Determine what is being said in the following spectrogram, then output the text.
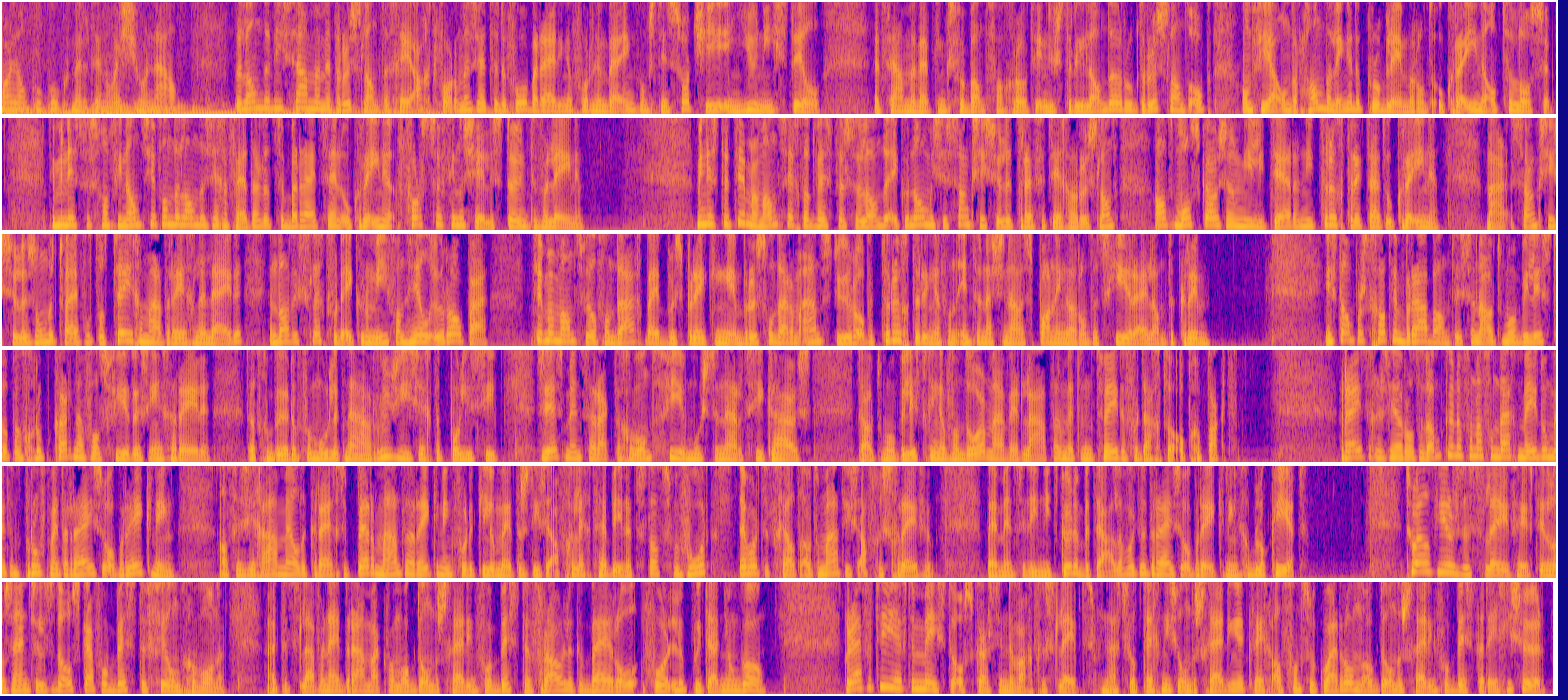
Marjan Koekoek met het NOS-journaal. De landen die samen met Rusland de G8 vormen... zetten de voorbereidingen voor hun bijeenkomst in Sochi in juni stil. Het samenwerkingsverband van grote industrielanden roept Rusland op... om via onderhandelingen de problemen rond Oekraïne op te lossen. De ministers van Financiën van de landen zeggen verder... dat ze bereid zijn Oekraïne forse financiële steun te verlenen. Minister Timmermans zegt dat westerse landen economische sancties zullen treffen tegen Rusland als Moskou zijn militairen niet terugtrekt uit Oekraïne. Maar sancties zullen zonder twijfel tot tegenmaatregelen leiden en dat is slecht voor de economie van heel Europa. Timmermans wil vandaag bij besprekingen in Brussel daarom aansturen op het terugdringen van internationale spanningen rond het schiereiland de Krim. In Stamperschat in Brabant is een automobilist op een groep carnavalsvirus ingereden. Dat gebeurde vermoedelijk na een ruzie, zegt de politie. Zes mensen raakten gewond, vier moesten naar het ziekenhuis. De automobilist ging er vandoor, maar werd later met een tweede verdachte opgepakt. Reizigers in Rotterdam kunnen vanaf vandaag meedoen met een proef met reizen op rekening. Als ze zich aanmelden krijgen ze per maand een rekening voor de kilometers die ze afgelegd hebben in het stadsvervoer en wordt het geld automatisch afgeschreven. Bij mensen die niet kunnen betalen wordt het reizen op rekening geblokkeerd. 12 Years a Slave heeft in Los Angeles de Oscar voor beste film gewonnen. Uit het slavernijdrama kwam ook de onderscheiding voor beste vrouwelijke bijrol voor Lupita Nyong'o. Gravity heeft de meeste Oscars in de wacht gesleept. Naast veel technische onderscheidingen kreeg Alfonso Cuarón ook de onderscheiding voor beste regisseur.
